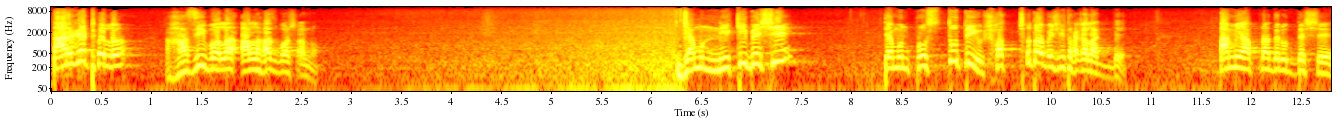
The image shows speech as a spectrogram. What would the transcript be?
টার্গেট হলো হাজি বলা আলহাজ বসানো। যেমন নেকি বেশি, তেমন প্রস্তুতি স্বচ্ছতা বেশি থাকা লাগবে। আমি আপনাদের উদ্দেশ্যে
